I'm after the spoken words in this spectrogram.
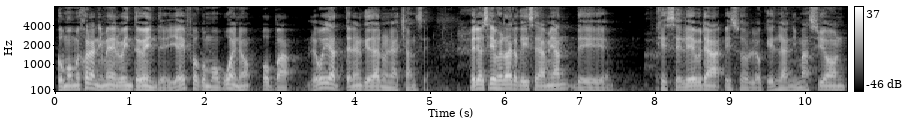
como mejor anime del 2020. Y ahí fue como, bueno, opa, le voy a tener que dar una chance. Pero sí es verdad lo que dice Damián, de que celebra eso, lo que es la animación,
